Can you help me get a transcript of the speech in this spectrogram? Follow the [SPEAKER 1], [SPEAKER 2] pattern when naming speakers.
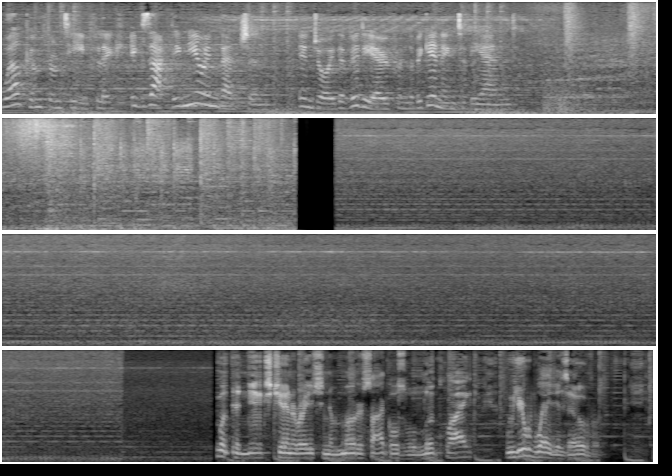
[SPEAKER 1] Welcome from Team Flick, exactly new invention. Enjoy the video from the beginning to the end.
[SPEAKER 2] What the next generation of motorcycles will look like, well, your wait is over.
